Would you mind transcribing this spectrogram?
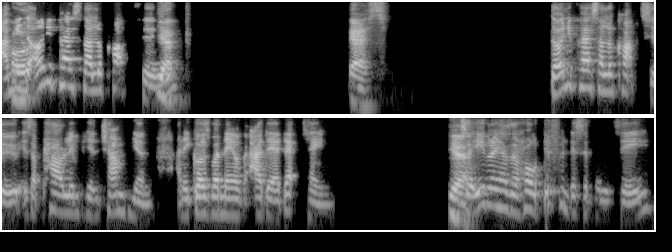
I mean, or, the only person I look up to. Yep. Yes the only person I look up to is a Paralympian champion, and he goes by the name of Ade Adepitan. Yeah. So even though he has a whole different disability,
